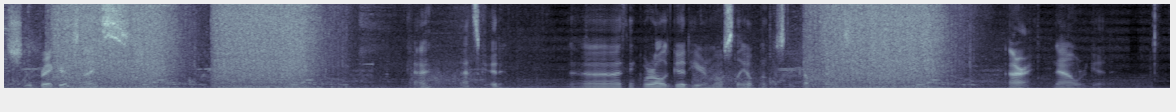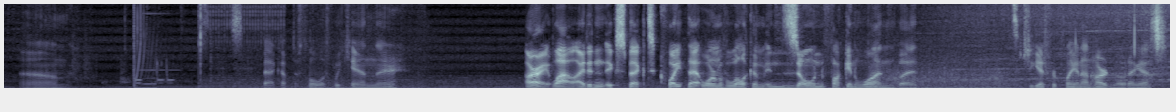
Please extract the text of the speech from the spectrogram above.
Shield breakers, nice. Okay, that's good. Uh, I think we're all good here, mostly. Oh, oh, just a couple things. Alright, now we're good. Um, back up to full if we can there. Alright, wow, I didn't expect quite that warm of a welcome in zone fucking one, but that's what you get for playing on hard mode, I guess.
